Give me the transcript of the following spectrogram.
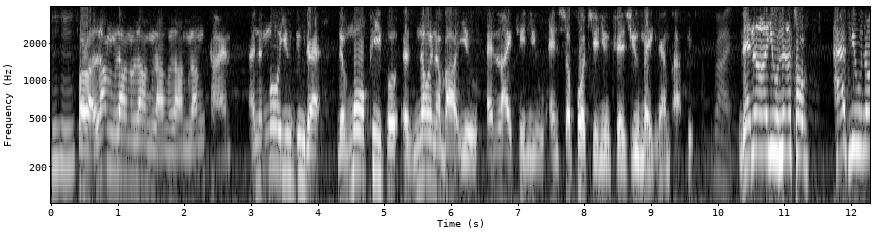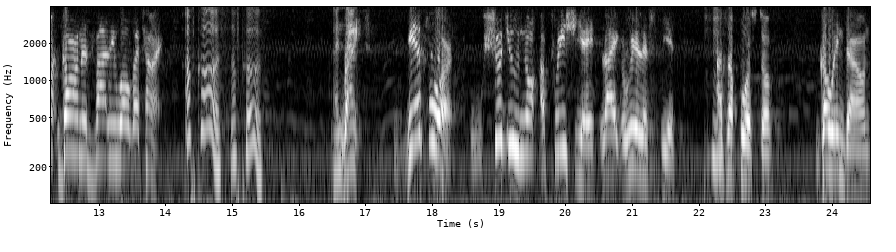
mm-hmm. for a long, long, long, long, long, long time. And the more you do that, the more people is knowing about you and liking you and supporting you because you make them happy. Right. Then are you not of, have you not garnered value over time? Of course, of course. And right. Therefore, should you not appreciate like real estate mm-hmm. as opposed to going down,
